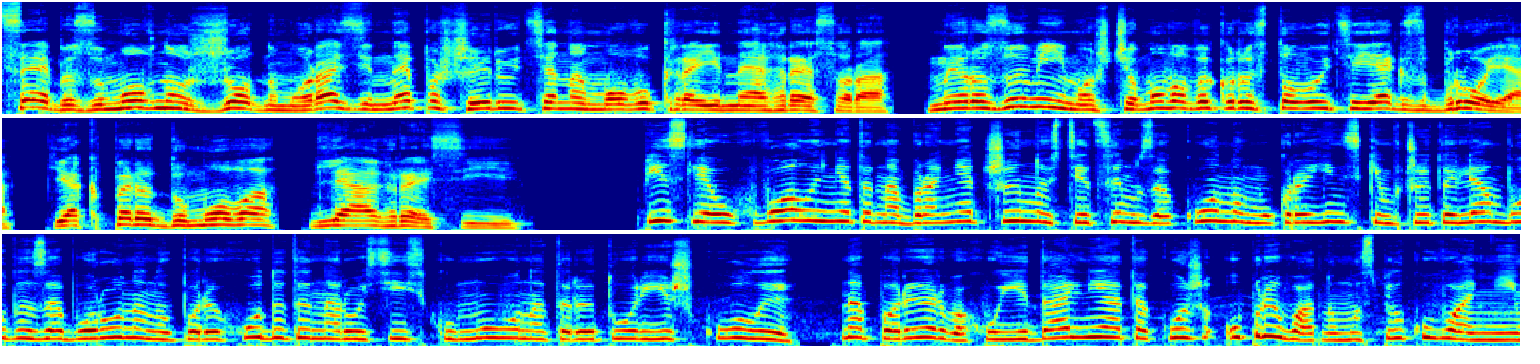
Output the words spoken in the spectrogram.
Це безумовно в жодному разі не поширюється на мову країни-агресора. Ми розуміємо, що мова використовується як зброя, як передумова для агресії. Після ухвалення та набрання чинності цим законом українським вчителям буде заборонено переходити на російську мову на території школи, на перервах у їдальні, а також у приватному спілкуванні.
